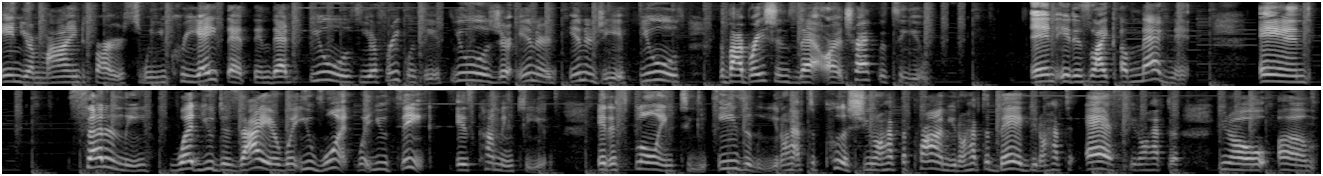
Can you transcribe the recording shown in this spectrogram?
in your mind first. When you create that, then that fuels your frequency. It fuels your inner energy. It fuels the vibrations that are attracted to you and it is like a magnet. And suddenly, what you desire, what you want, what you think is coming to you. It is flowing to you easily. You don't have to push. You don't have to prime. You don't have to beg. You don't have to ask. You don't have to, you know, um,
